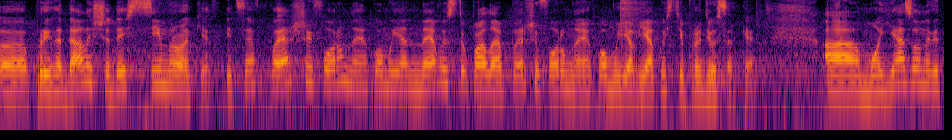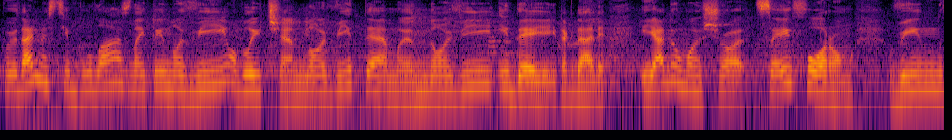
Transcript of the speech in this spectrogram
е, пригадали, що десь 7 років. І це перший форум, на якому я не виступала, а перший форум, на якому я в якості продюсерки. А моя зона відповідальності була знайти нові обличчя, нові теми, нові ідеї і так далі. І я думаю, що цей форум він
